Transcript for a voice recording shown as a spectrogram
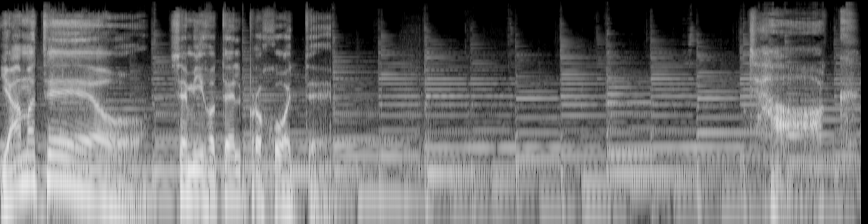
Я Матео. Це мій готель проходьте. Так.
